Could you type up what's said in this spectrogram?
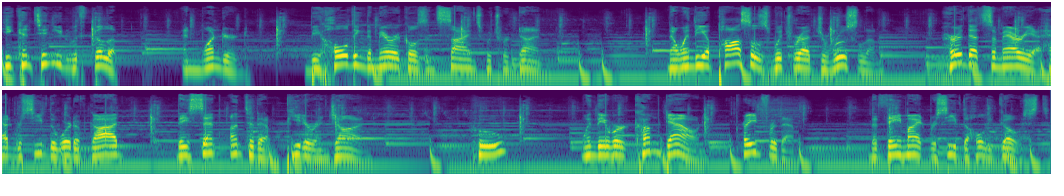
he continued with Philip and wondered, beholding the miracles and signs which were done. Now, when the apostles which were at Jerusalem heard that Samaria had received the word of God, they sent unto them Peter and John, who, when they were come down, prayed for them, that they might receive the Holy Ghost.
